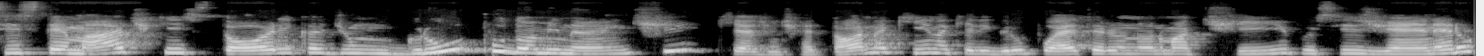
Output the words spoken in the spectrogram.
sistemática e histórica de um grupo dominante, que a gente retorna aqui naquele grupo heteronormativo e cisgênero,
